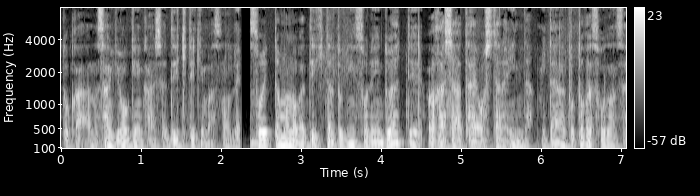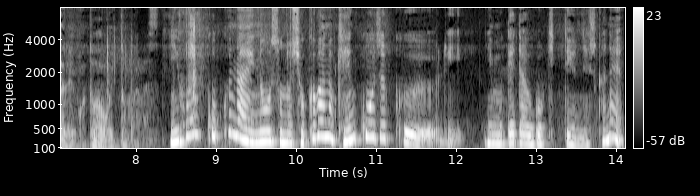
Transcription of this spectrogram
とかあの産業保険に関してはできてきますので、そういったものができた時にそれにどうやって我が社は対応したらいいんだ、みたいなことが相談されることが多いと思います。日本国内のその職場の健康づくりに向けた動きっていうんですかね。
